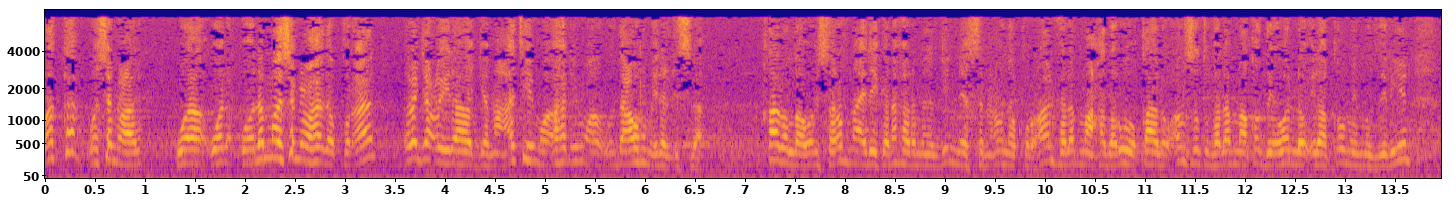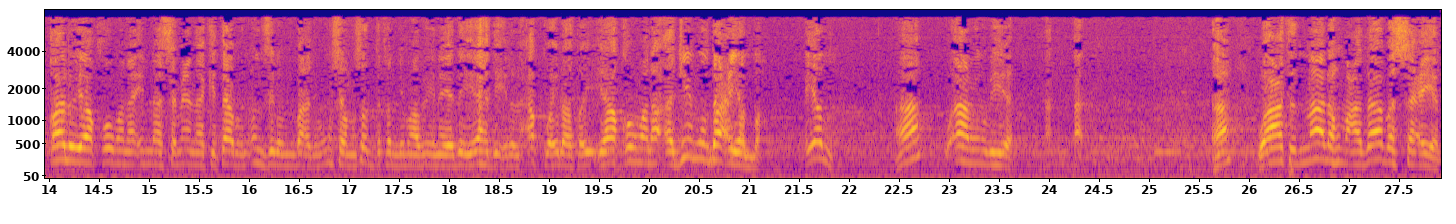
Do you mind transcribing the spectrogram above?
مكة وسمعوا ولما سمعوا هذا القرآن رجعوا إلى جماعتهم وأهلهم ودعوهم إلى الإسلام. قال الله وإذ صرفنا إليك نفر من الجن يستمعون القرآن فلما حضروه قالوا أنصتوا فلما قضي ولوا إلى قوم منذرين قالوا يا قومنا إنا سمعنا كتابا أنزل من بعد موسى مصدقا لما بين يديه يهدي إلى الحق وإلى طريق يا قومنا أجيبوا داعي الله. يلا. ها؟ وآمنوا به. ها واعتدنا لهم عذاب السعير.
